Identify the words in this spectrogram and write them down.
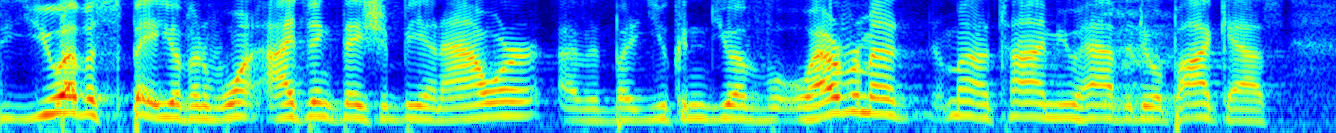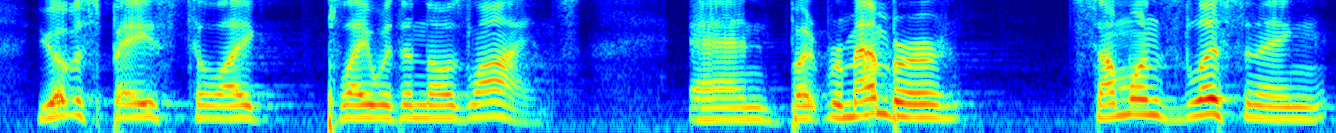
you have a space. You have an one. I think they should be an hour, uh, but you can you have however amount, amount of time you have to do a podcast. You have a space to like play within those lines. And but remember, someone's listening,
